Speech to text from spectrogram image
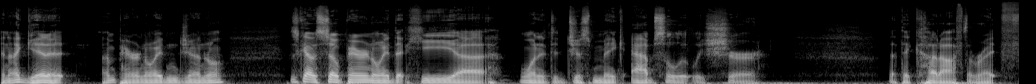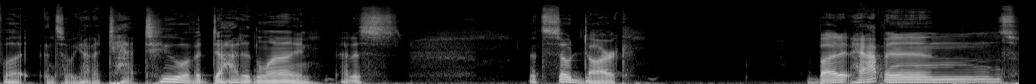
and I get it. I'm paranoid in general. This guy was so paranoid that he uh, wanted to just make absolutely sure that they cut off the right foot. And so we got a tattoo of a dotted line. That is that's so dark. But it happens.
